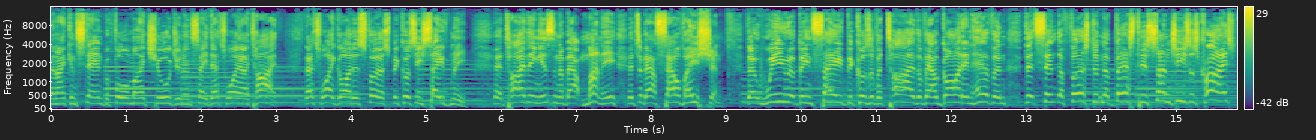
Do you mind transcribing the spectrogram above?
And I can stand before my children and say, That's why I tithe. That's why God is first, because He saved me. Uh, tithing isn't about money, it's about salvation. That we have been saved because of a tithe of our God in heaven that sent the first and the best, His Son Jesus Christ,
